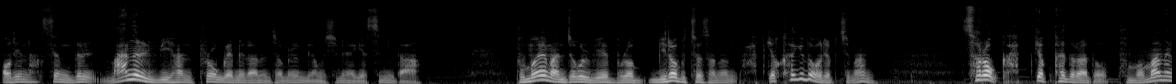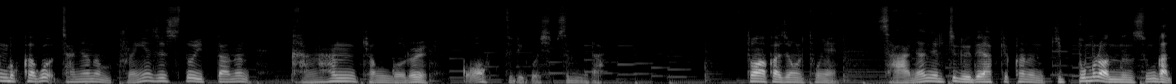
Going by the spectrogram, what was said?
어린 학생들만을 위한 프로그램이라는 점을 명심해야겠습니다. 부모의 만족을 위해 밀어붙여서는 합격하기도 어렵지만 서로 합격하더라도 부모만 행복하고 자녀는 불행해질 수도 있다는 강한 경고를 꼭 드리고 싶습니다. 통합과정을 통해 4년 일찍 의대에 합격하는 기쁨을 얻는 순간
